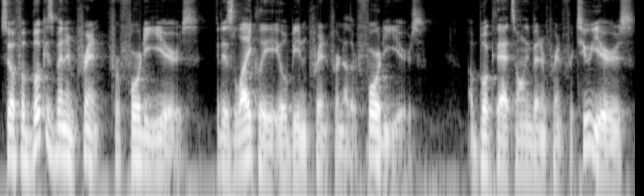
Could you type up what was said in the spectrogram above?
So if a book has been in print for 40 years, it is likely it will be in print for another 40 years. A book that's only been in print for 2 years,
